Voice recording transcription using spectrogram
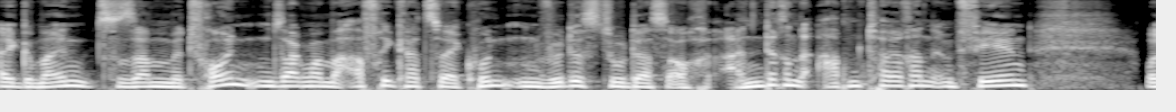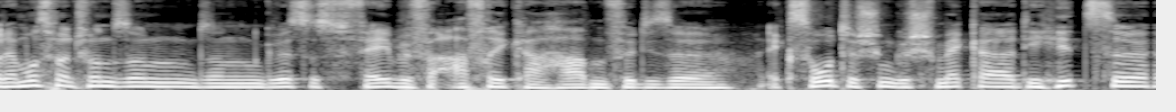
allgemein zusammen mit Freunden, sagen wir mal, Afrika zu erkunden? Würdest du das auch anderen Abenteurern empfehlen? Oder muss man schon so ein, so ein gewisses Fable für Afrika haben, für diese exotischen Geschmäcker, die Hitze,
